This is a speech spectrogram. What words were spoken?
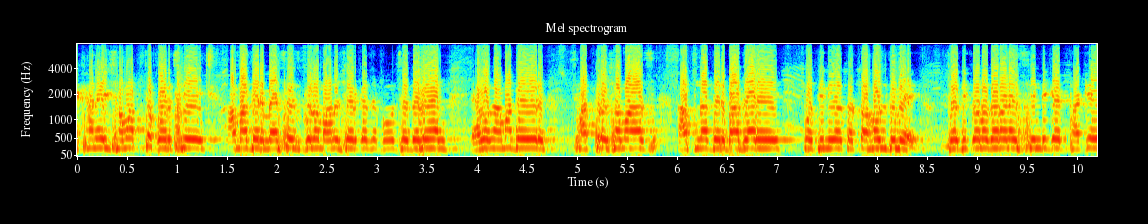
এখানেই সমাপ্ত করছি। আমাদের মেসেজগুলো মানুষের কাছে পৌঁছে দেবেন এবং আমাদের ছাত্র সমাজ আপনাদের বাজারে প্রতিনিয়ত টহল দেবে। যদি কোনো ধরনের সিন্ডিকেট থাকে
